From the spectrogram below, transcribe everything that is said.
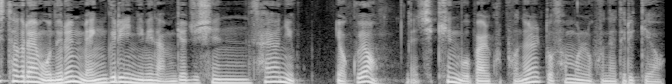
Kisstagram 오늘은 맹그리님이 남겨주신 사연이었고요. 네, 치킨 모바일 쿠폰을 또 선물로 보내드릴게요.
